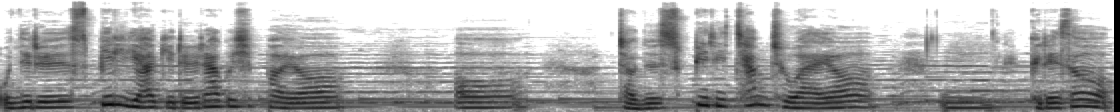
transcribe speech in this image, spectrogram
오늘은 수필 이야기를 하고 싶어요. 어, 저는 수필이 참 좋아요. 음, 그래서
